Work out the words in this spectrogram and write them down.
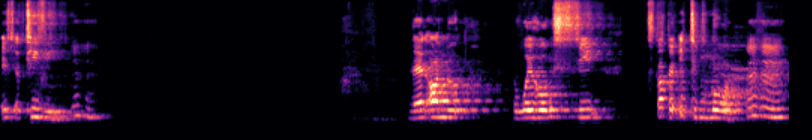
is a TV. Mm-hmm. Then on the, the way home, she started eating more. Mm-hmm.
